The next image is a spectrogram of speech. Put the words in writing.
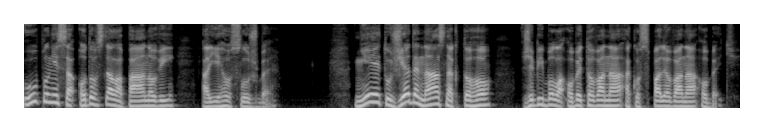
Úplne sa odovzdala pánovi a jeho službe. Nie je tu žiaden náznak toho, že by bola obetovaná ako spaľovaná obeď.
